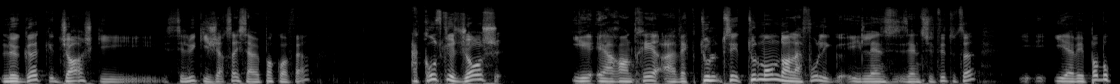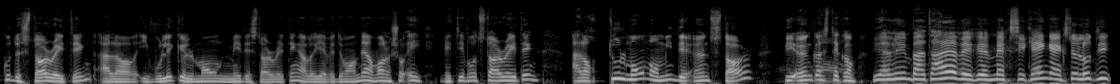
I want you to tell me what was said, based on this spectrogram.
le gars, Josh, qui, c'est lui qui gère ça, il savait pas quoi faire. À cause que Josh, est rentré avec tout, tout le monde dans la foule, il, il les insultait, tout ça. Il il y avait pas beaucoup de star rating, alors il voulait que le monde mette des star ratings. Alors il avait demandé avant le show, hey, mettez votre star rating. Alors tout le monde a mis des 1 star. Puis un gars, c'était comme, il y avait une bataille avec un Mexicain gangster. L'autre dit,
